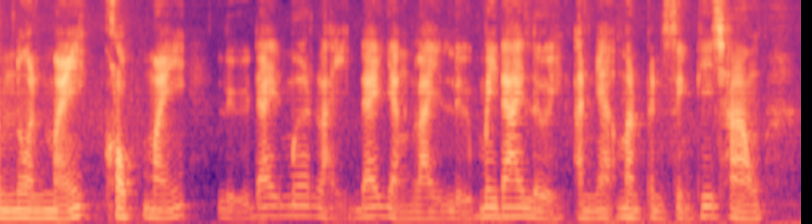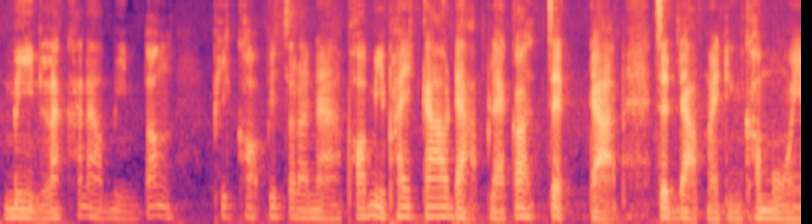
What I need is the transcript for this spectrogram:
จำนวนไหม ครบไหมหรือได้เมื่อไหร่ได้อย่างไรหรือไม่ได้เลย อันเนี้ยมันเป็นสิ่งที่ชาวมีนลัคนามีนต้อง พิเคราะห์พิจารณา เพราะมีไพ่เก้าดาบและก็เจ็ดดาบเจ็ดดาบหมายถึงขโมย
